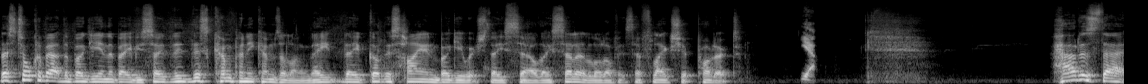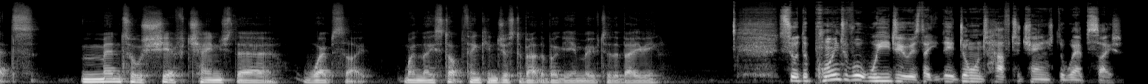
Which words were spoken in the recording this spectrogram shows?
let's talk about the buggy and the baby. So the, this company comes along. They they've got this high end buggy which they sell. They sell it a lot of. It's their flagship product. Yeah. How does that mental shift change their website? when they stop thinking just about the buggy and move to the baby? So the point of what we do is that they don't have to change the website.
